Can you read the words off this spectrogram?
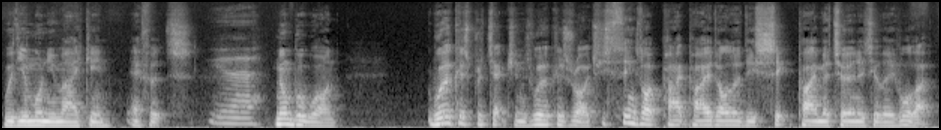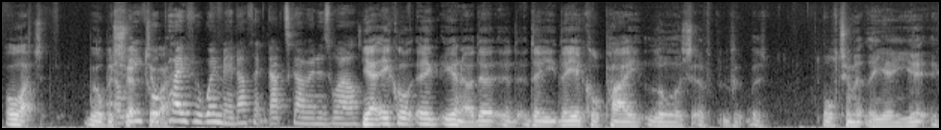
with your money making efforts. Yeah. Number one, workers' protections, workers' rights, just things like paid, paid holidays, sick pay, maternity leave, all that, all that will be Oh, stripped equal away. pay for women, I think that's going as well. Yeah, equal. You know, the the the equal pay laws have have ultimately EU,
